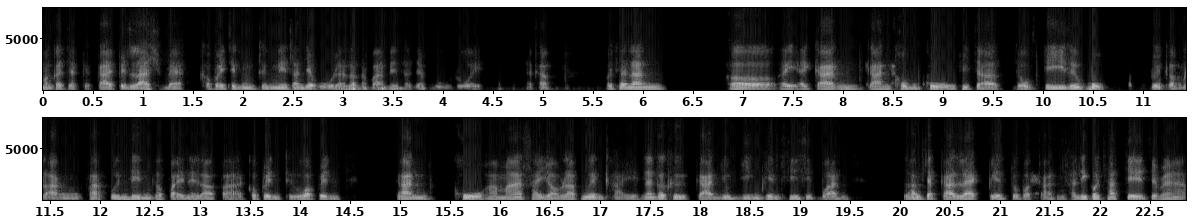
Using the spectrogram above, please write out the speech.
มันก็จะกลายเป็นลัชแบ็กเข้าไปถึงถึงเนทันยาฮูและรัฐบาลเนทันยาฮูด้วยนะครับ เพราะฉะนั้นเอ่อไอไอการการข่มขู่ที่จะโจมตีหรือบุกด้วยกำลังภาคพื้นดินเข้าไปในราฟาก็เป็นถือว่าเป็นการขู่ฮามาสให้ยอมรับเงื่อนไข นั่นก็คือการหยุดยิงเพียง 40 วัน หลังจากการแลกเปลี่ยนตัวประกัน อันนี้ก็ชัดเจนใช่ไหมฮะ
